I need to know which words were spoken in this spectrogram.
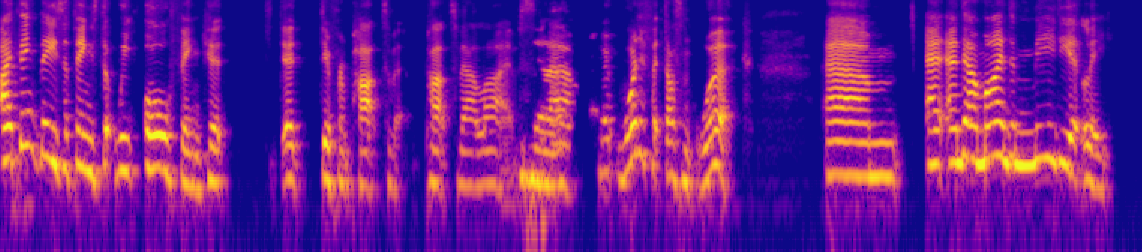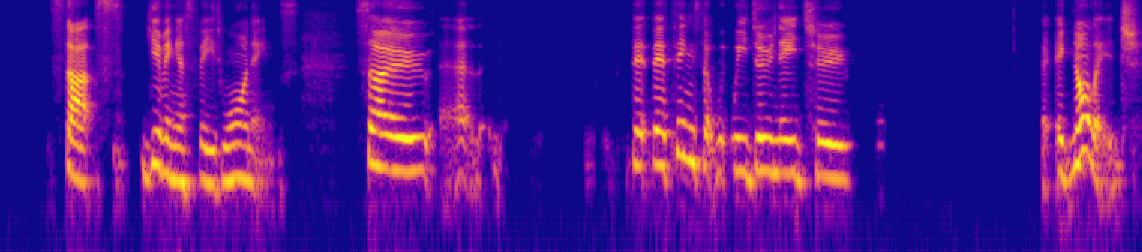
I think these are things that we all think at, at different parts of it, parts of our lives. Yeah. Um, what if it doesn't work? Um, and, and our mind immediately starts giving us these warnings. So uh, they're, they're, things that we, we do need to acknowledge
